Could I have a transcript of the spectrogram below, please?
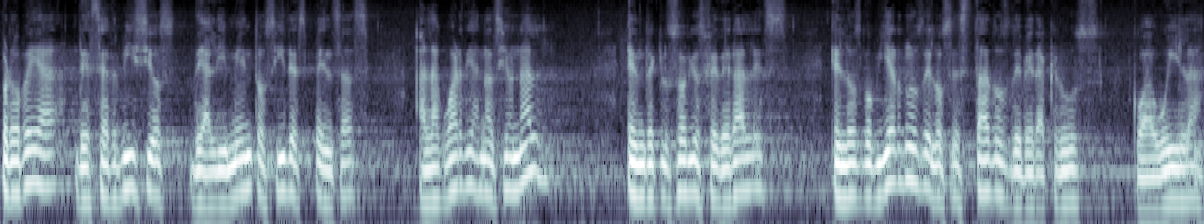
provea de servicios de alimentos y despensas a la Guardia Nacional, en reclusorios federales, en los gobiernos de los estados de Veracruz, Coahuila,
